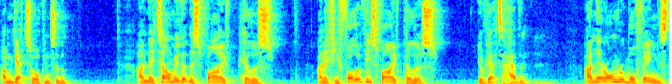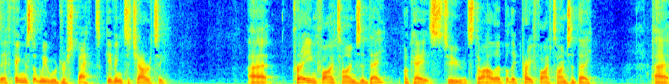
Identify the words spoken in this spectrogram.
and we get talking to them. And they tell me that there's five pillars. And if you follow these five pillars, you'll get to heaven. And they're honourable things. They're things that we would respect. Giving to charity. Uh, praying five times a day. Okay, it's to, it's to Allah, but they pray five times a day uh,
